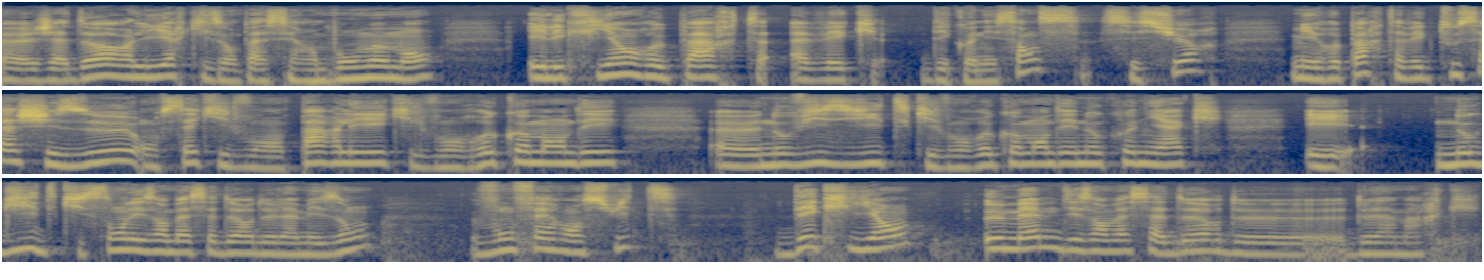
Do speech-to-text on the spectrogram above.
Euh, j'adore lire qu'ils ont passé un bon moment. Et les clients repartent avec des connaissances, c'est sûr, mais ils repartent avec tout ça chez eux. On sait qu'ils vont en parler, qu'ils vont recommander euh, nos visites, qu'ils vont recommander nos cognacs. Et nos guides, qui sont les ambassadeurs de la maison, vont faire ensuite des clients, eux-mêmes des ambassadeurs de, de la marque.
